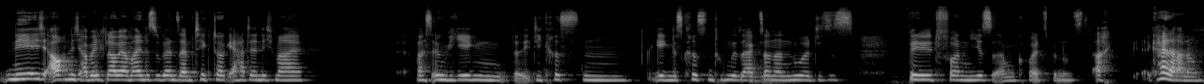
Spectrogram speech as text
nee, ich auch nicht, aber ich glaube, er meinte sogar in seinem TikTok, er hat ja nicht mal was irgendwie gegen die Christen, gegen das Christentum gesagt, sondern nur dieses Bild von Jesus am Kreuz benutzt. Ach, keine Ahnung.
